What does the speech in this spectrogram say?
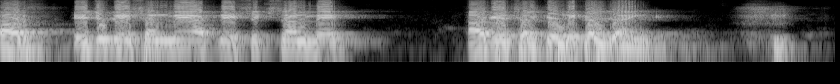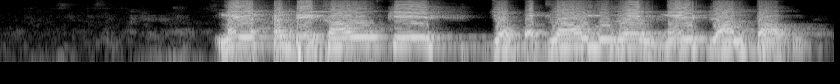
और एजुकेशन में, अपने शिक्षण में आगे चल के निकल जाएँगे। मैं यह देखा हूँ कि जो बदलाव मुझे, मैं जानता हूँ।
